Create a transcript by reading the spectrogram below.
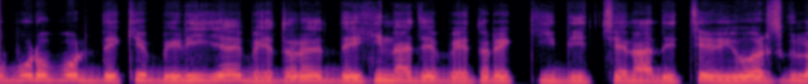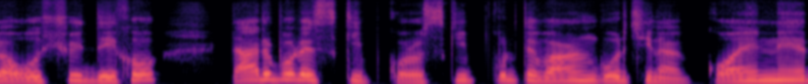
ওপর ওপর দেখে বেরিয়ে যাই, ভেতরে দেখি না যে ভেতরে কি দিচ্ছে, না দিচ্ছে। ভিউয়ার্সগুলো অবশ্যই দেখো, তারপরে স্কিপ করো। স্কিপ করতে বারণ করছি না। কয়েনের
